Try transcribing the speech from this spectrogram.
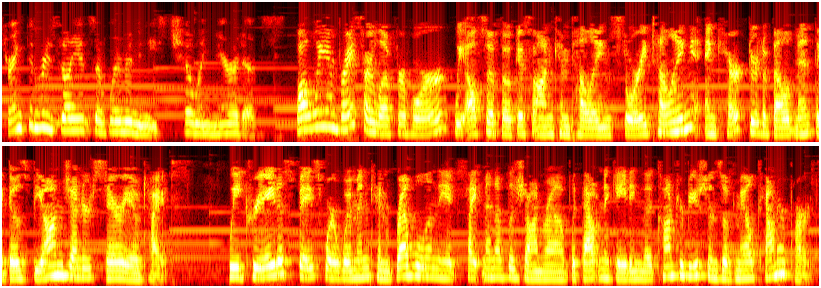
strength and resilience of women in these chilling narratives. While we embrace our love for horror, we also focus on compelling storytelling and character development that goes beyond gender stereotypes. We create a space where women can revel in the excitement of the genre without negating the contributions of male counterparts.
